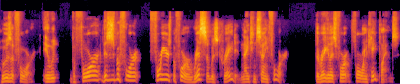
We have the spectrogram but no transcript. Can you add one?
Who is it for? It was before. This is before four years before ERISA was created, in 1974. The regulates 4, 401k plans.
